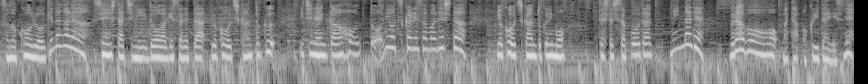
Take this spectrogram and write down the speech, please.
そのコールを受けながら選手たちに胴上げされた横内監督。1年間本当にお疲れ様でした。横内監督にも私たちサポーターみんなでブラボーをまた送りたいですね。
